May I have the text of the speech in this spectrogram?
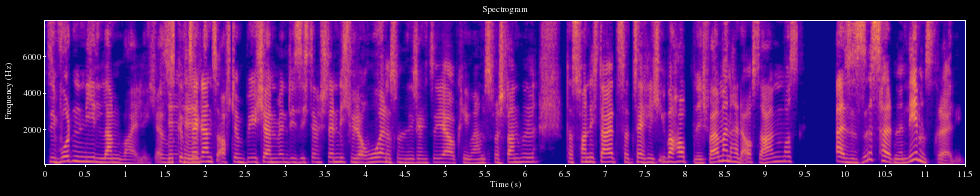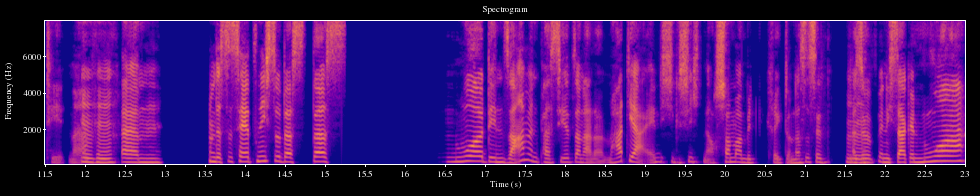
sie wurden nie langweilig. Also es gibt ja Mhm. ganz oft in Büchern, wenn die sich dann ständig wiederholen, dass man sich denkt, so, ja, okay, wir haben es verstanden. Das fand ich da jetzt tatsächlich überhaupt nicht, weil man halt auch sagen muss, also es ist halt eine Lebensrealität, ne? Mhm. Ähm, und es ist ja jetzt nicht so, dass das nur den Samen passiert, sondern man hat ja eigentlich die Geschichten auch schon mal mitgekriegt. Und das ist jetzt, Mhm. also wenn ich sage nur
